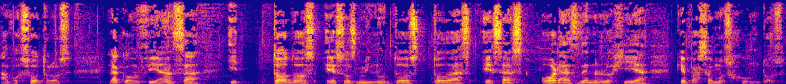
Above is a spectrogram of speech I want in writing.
a vosotros, la confianza y todos esos minutos, todas esas horas de enología que pasamos juntos.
